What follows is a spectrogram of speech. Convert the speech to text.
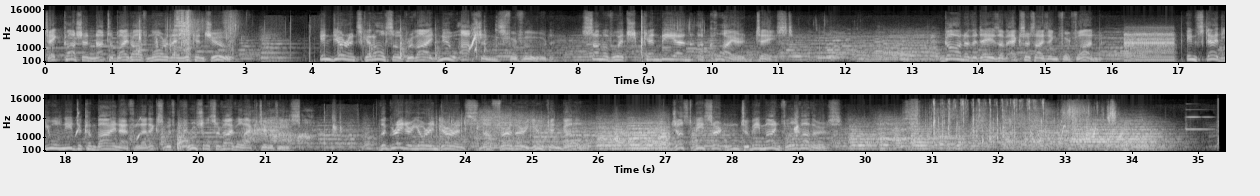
Take caution not to bite off more than you can chew. Endurance can also provide new options for food, some of which can be an acquired taste. Gone are the days of exercising for fun. Instead, you will need to combine athletics with crucial survival activities. The greater your endurance, the further you can go. Just be certain to be mindful of others.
